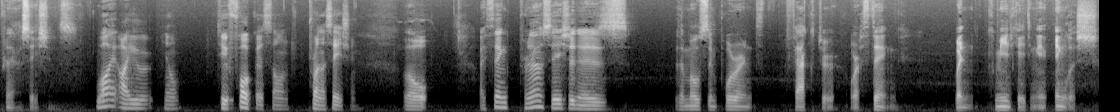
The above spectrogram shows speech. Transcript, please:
pronunciations. Why are you, you know, to focus on pronunciation? Well, I think pronunciation is the most important factor or thing when communicating in English.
